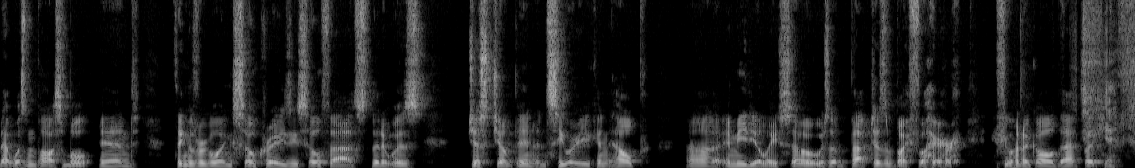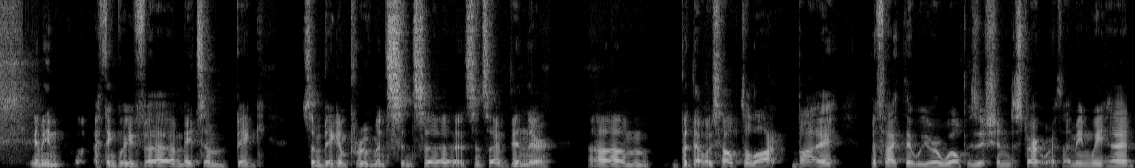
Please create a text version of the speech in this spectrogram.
that wasn't possible, and things were going so crazy so fast that it was just jump in and see where you can help uh, immediately. So it was a baptism by fire, if you want to call it that. But yeah. I mean, I think we've uh, made some big some big improvements since uh, since I've been there. Um, but that was helped a lot by the fact that we were well positioned to start with. I mean, we had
